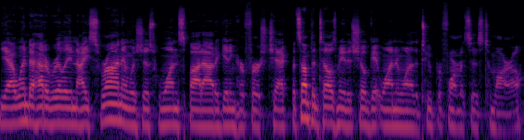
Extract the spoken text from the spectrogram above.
Yeah, Wenda had a really nice run and was just one spot out of getting her first check, but something tells me that she'll get one in one of the two performances tomorrow.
